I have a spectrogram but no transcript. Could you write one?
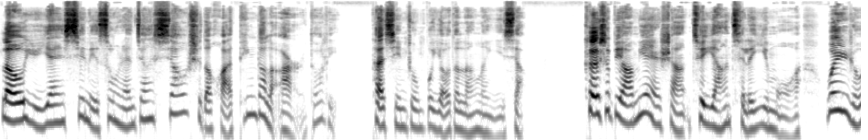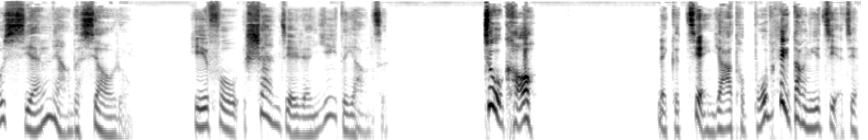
娄雨嫣心里纵然将萧氏的话听到了耳朵里，他心中不由得冷冷一笑，可是表面上却扬起了一抹温柔贤良的笑容，一副善解人意的样子。住口！那个贱丫头不配当你姐姐。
